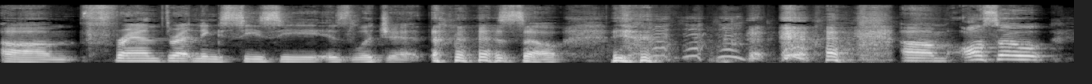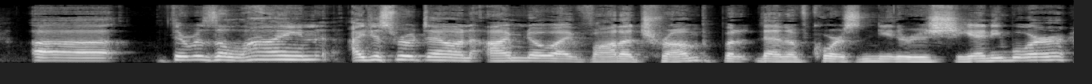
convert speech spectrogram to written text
um, Fran threatening Cece is legit. so, um, also, uh, there was a line I just wrote down. I'm no Ivana Trump, but then of course neither is she anymore.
